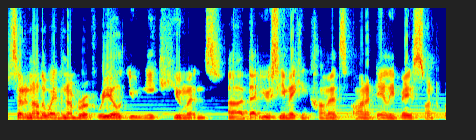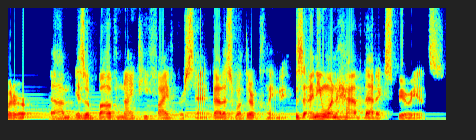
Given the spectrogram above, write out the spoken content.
Said another way, the number of real unique humans uh, that you see making comments on a daily basis on Twitter um, is above 95%. That is what they're claiming. Does anyone have that experience?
